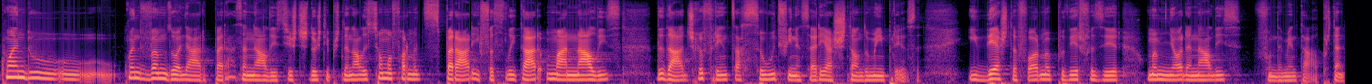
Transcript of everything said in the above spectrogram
quando, quando vamos olhar para as análises, estes dois tipos de análise são uma forma de separar e facilitar uma análise de dados referentes à saúde financeira e à gestão de uma empresa. E desta forma poder fazer uma melhor análise fundamental. Portanto,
